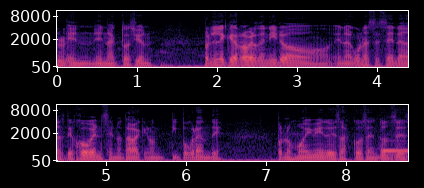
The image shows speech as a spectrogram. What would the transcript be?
Mm. en, en actuación. Ponerle que Robert De Niro en algunas escenas de joven se notaba que era un tipo grande por los movimientos y esas cosas. Entonces,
